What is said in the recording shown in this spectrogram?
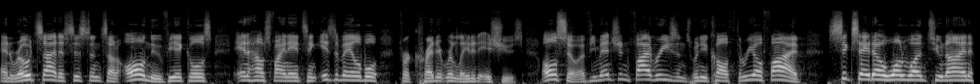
and roadside assistance on all new vehicles. In house financing is available for credit related issues. Also, if you mention five reasons when you call 305 680 1129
